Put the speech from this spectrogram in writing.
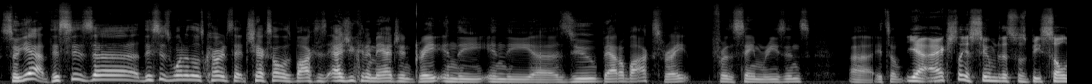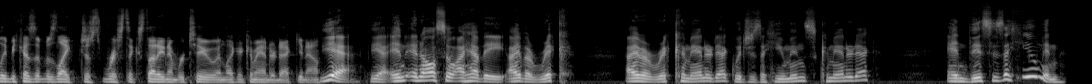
So yeah, this is uh this is one of those cards that checks all those boxes. As you can imagine, great in the in the uh, zoo battle box, right? For the same reasons. Uh, it's a Yeah, I actually assumed this was be solely because it was like just Rhystic Study number two and like a commander deck, you know. yeah, yeah, and and also I have a I have a Rick, I have a Rick commander deck, which is a humans commander deck, and this is a human.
